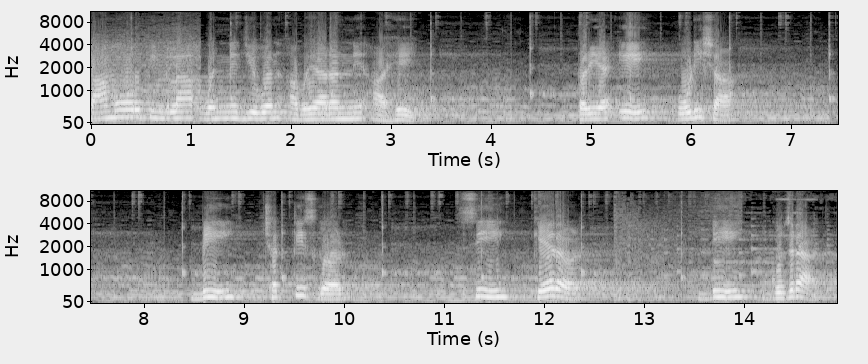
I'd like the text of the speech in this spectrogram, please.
तामोर पिंगला वन्यजीवन अभयारण्य आहे? पर्याय A Odisha. B Chhattisgarh. C Kerala. D Gujarat.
